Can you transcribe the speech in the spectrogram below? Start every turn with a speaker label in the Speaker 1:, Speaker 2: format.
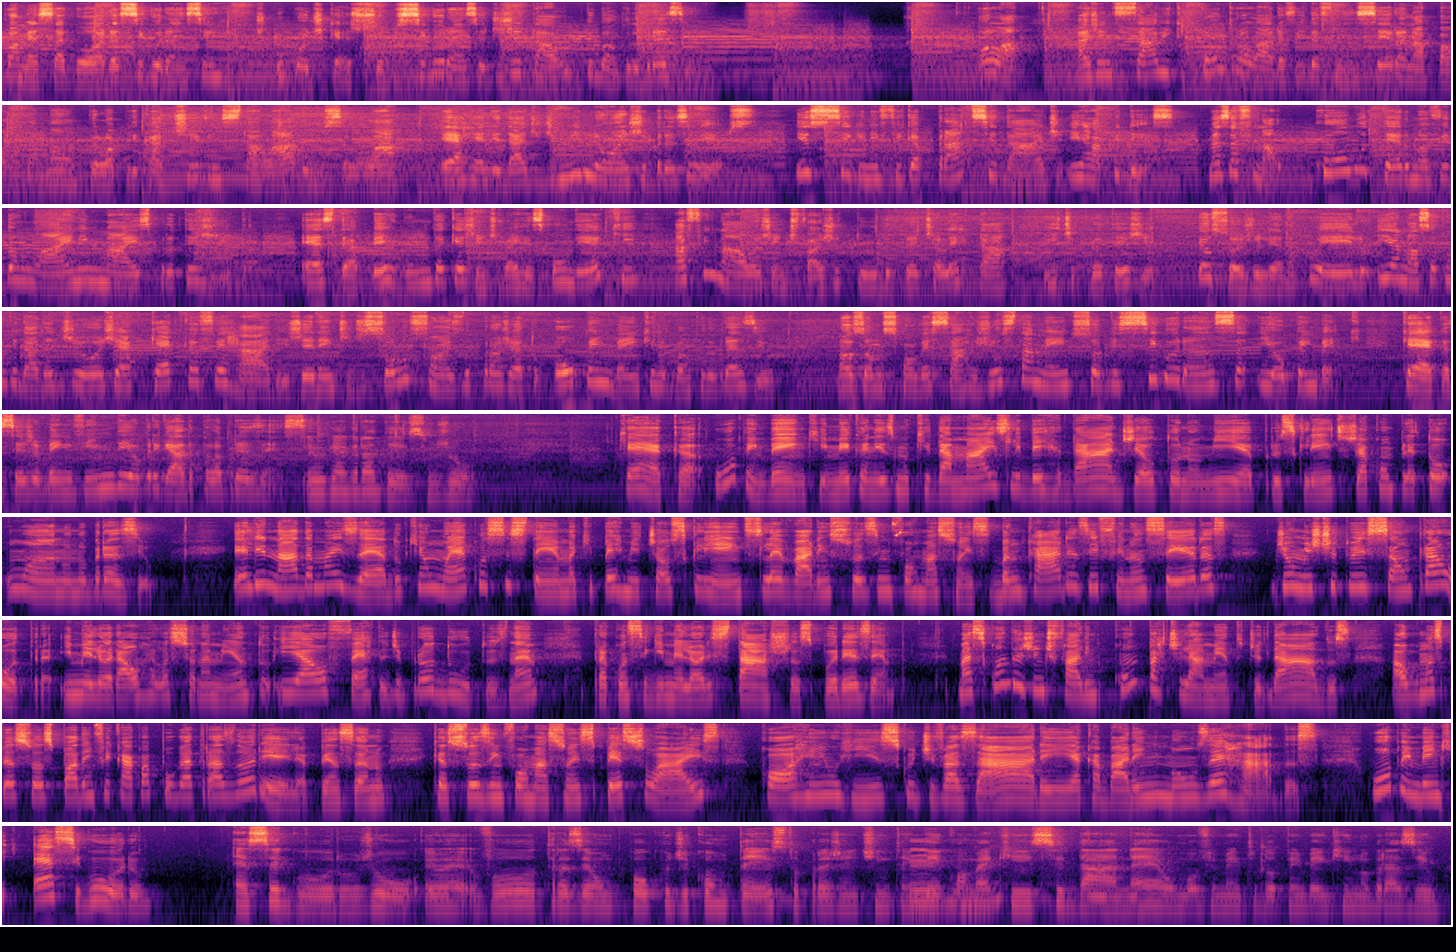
Speaker 1: Começa agora Segurança em Rede, o podcast sobre segurança digital do Banco do Brasil. Olá! A gente sabe que controlar a vida financeira na palma da mão pelo aplicativo instalado no celular é a realidade de milhões de brasileiros. Isso significa praticidade e rapidez. Mas afinal, como ter uma vida online mais protegida? Esta é a pergunta que a gente vai responder aqui, afinal a gente faz de tudo para te alertar e te proteger. Eu sou a Juliana Coelho e a nossa convidada de hoje é a Keka Ferrari, gerente de soluções do projeto Open Bank no Banco do Brasil. Nós vamos conversar justamente sobre segurança e Open Bank. Keka, seja bem-vinda e obrigada pela presença.
Speaker 2: Eu que agradeço, Ju.
Speaker 1: Queca, o Open Bank, mecanismo que dá mais liberdade e autonomia para os clientes, já completou um ano no Brasil. Ele nada mais é do que um ecossistema que permite aos clientes levarem suas informações bancárias e financeiras de uma instituição para outra e melhorar o relacionamento e a oferta de produtos, né? Para conseguir melhores taxas, por exemplo. Mas quando a gente fala em compartilhamento de dados, algumas pessoas podem ficar com a pulga atrás da orelha, pensando que as suas informações pessoais correm o risco de vazarem e acabarem em mãos erradas. O Open Bank é seguro?
Speaker 2: É seguro, Ju. Eu vou trazer um pouco de contexto para a gente entender uhum. como é que se dá né, o movimento do Open Banking no Brasil.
